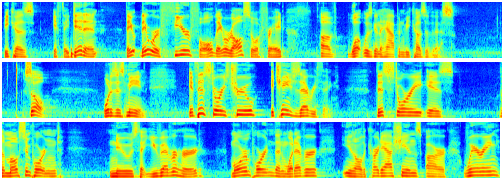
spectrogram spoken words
Because if they didn't, they, they were fearful, they were also afraid of what was going to happen because of this. So, what does this mean? If this story is true, it changes everything. This story is the most important news that you've ever heard, more important than whatever, you know, the Kardashians are wearing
